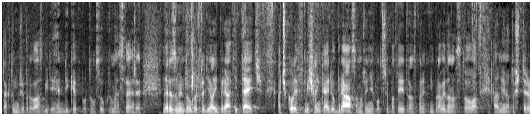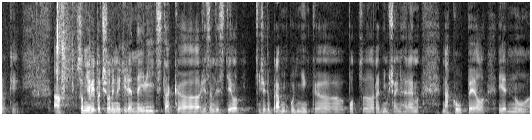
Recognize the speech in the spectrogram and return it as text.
tak to může pro vás být i handicap potom v soukromé sféře. Nerozumím tomu, proč to dělají Piráti teď, ačkoliv myšlenka je dobrá, samozřejmě potřeba ty transparentní pravidla nastavovat, ale ale mě na to čtyři roky. A co mě vytočilo minulý týden nejvíc, tak eh, že jsem zjistil, že dopravní podnik eh, pod radním Scheinherem nakoupil jednu eh,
